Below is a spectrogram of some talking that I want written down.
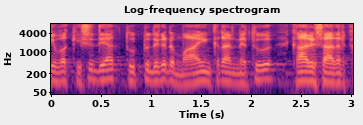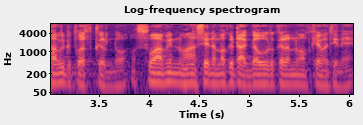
ඒවා කිසි දෙයක් තුට්ටු දෙකට මායින් කරන්නේ නැතුව කාර්ය සාධන කමිටු පත් කරනවා. ස්වාමින් වහන්සේ නමකට අගෞරව කරන්න මම කැමති නෑ.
